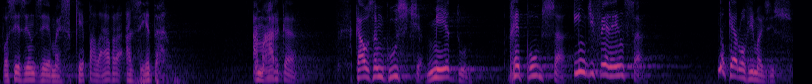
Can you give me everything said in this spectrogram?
vocês iam dizer, mas que palavra azeda amarga, causa angústia, medo, repulsa, indiferença. Não quero ouvir mais isso.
